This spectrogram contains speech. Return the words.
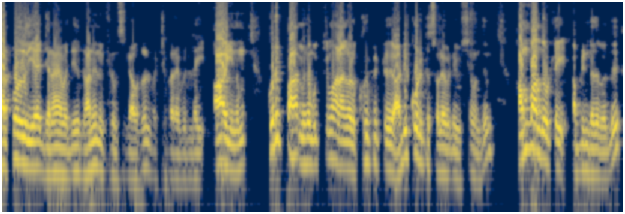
தற்பொழுதைய ஜனாதிபதி ரணில் விக்ரமசிங்க அவர்கள் வெற்றி பெறவில்லை. ஆயினும் குறிப்பா மிக முக்கியமாக நாங்கள் குறிப்பிட்டு அடிக்கோடிட்டு சொல்ல வேண்டிய விஷயம் வந்து ஹம்பாந்தோட்டை அப்படின்றது வந்து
